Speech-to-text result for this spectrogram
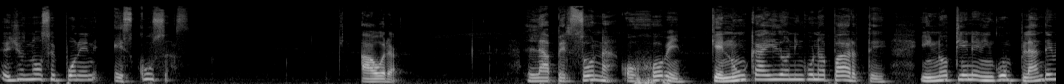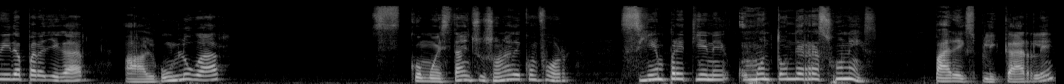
ellos no se ponen excusas. Ahora, la persona o joven que nunca ha ido a ninguna parte y no tiene ningún plan de vida para llegar a algún lugar, como está en su zona de confort, siempre tiene un montón de razones para explicarle,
